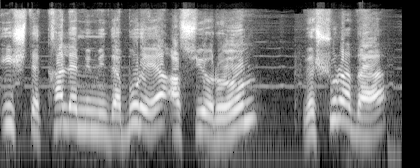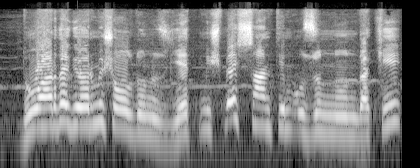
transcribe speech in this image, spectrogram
işte kalemimi de buraya asıyorum ve şurada duvarda görmüş olduğunuz 75 santim uzunluğundaki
